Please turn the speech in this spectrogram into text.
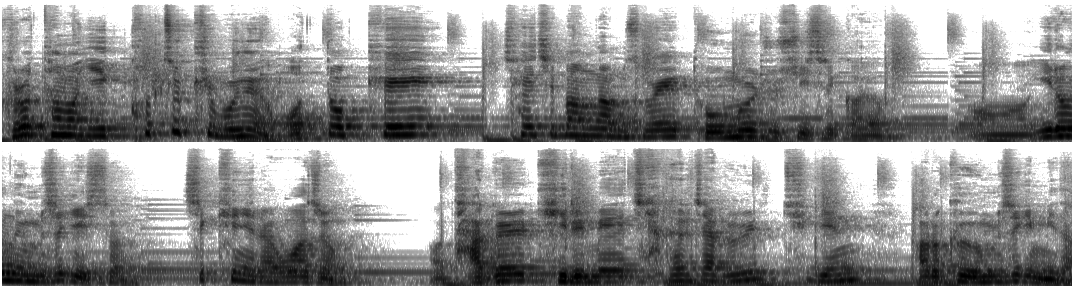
그렇다면 이 커트 큐브는 어떻게 체지방 감소에 도움을 줄 수 있을까요? 어, 이런 음식이 있어요. 치킨이라고 하죠. 어, 닭을 기름에 자글자글 튀긴 바로 그 음식입니다.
